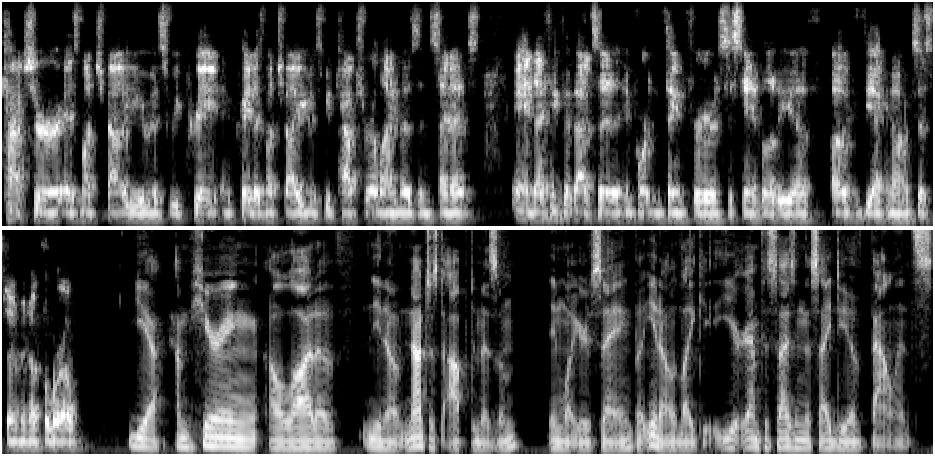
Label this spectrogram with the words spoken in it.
capture as much value as we create and create as much value as we capture, align those incentives. And I think that that's an important thing for sustainability of of the economic system and of the world. Yeah, I'm hearing a lot of you know not just optimism in what you're saying, but you know, like you're emphasizing this idea of balance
